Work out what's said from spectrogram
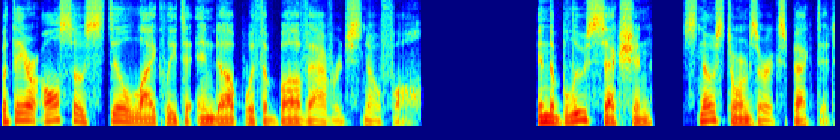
but they are also still likely to end up with above average snowfall. In the blue section, snowstorms are expected.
